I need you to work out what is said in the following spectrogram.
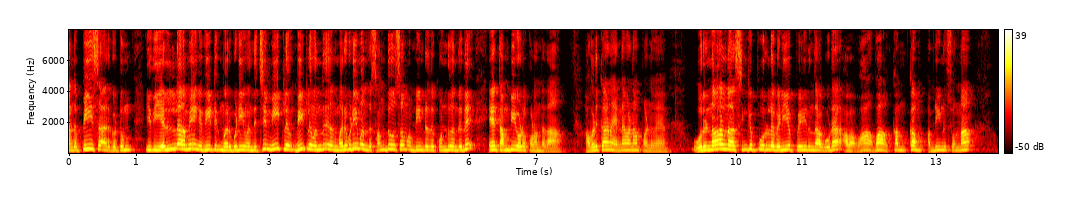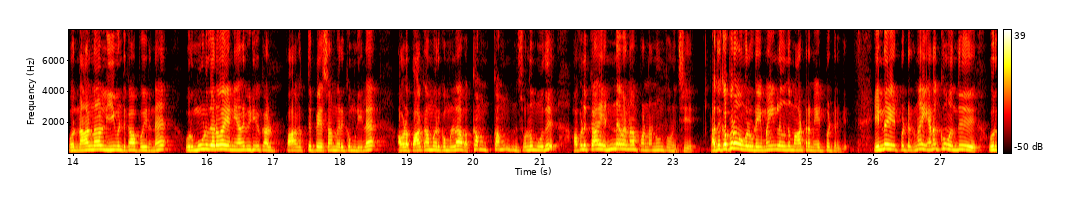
அந்த பீஸாக இருக்கட்டும் இது எல்லாமே எங்கள் வீட்டுக்கு மறுபடியும் வந்துச்சு. வீட்டில் வீட்டில் வந்து மறுபடியும் அந்த சந்தோஷம் அப்படின்றத கொண்டு வந்தது என் தம்பியோட குழந்தை தான். அவளுக்காக நான் என்ன வேணால் பண்ணுவேன். ஒரு நாள் நான் சிங்கப்பூரில் வெளியே போயிருந்தா கூட அவள் வா வா கம் கம் அப்படின்னு சொன்னால் ஒரு நாலு நாள் ஈவெண்ட்டுக்காக போயிருந்தேன். ஒரு மூணு தடவை என்னால் வீடியோ கால் பார்த்து பேசாமல் இருக்க முடியல. அவளை பார்க்காம இருக்க முடியல. அவள் கம் கம்னு சொல்லும்போது அவளுக்காக என்ன வேணால் பண்ணணும்னு தோணுச்சு. அதுக்கப்புறம் அவங்களுடைய மைண்டில் வந்து மாற்றம் ஏற்பட்டிருக்கு. என்ன ஏற்பட்டிருக்குன்னா எனக்கும் வந்து ஒரு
